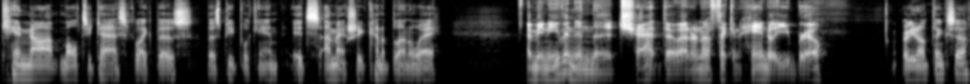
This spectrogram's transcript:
cannot multitask like those those people can. It's. I'm actually kind of blown away. I mean, even in the chat though, I don't know if they can handle you, bro. Or Oh, you don't think so?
